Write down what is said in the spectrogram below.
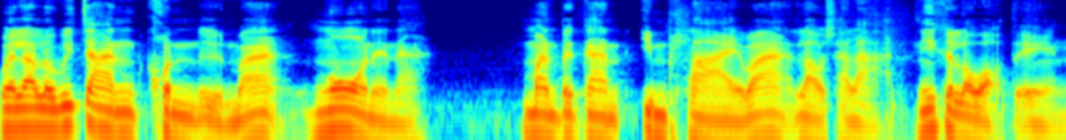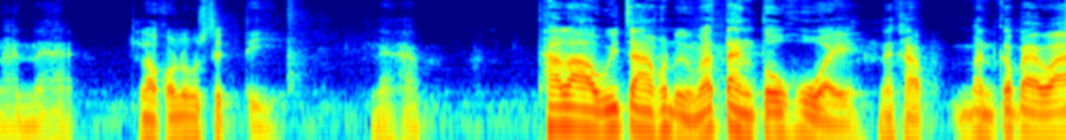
เวลาเราวิจารณ์คนอื่นว่าโง่เนี่ยนะ มันเป็นการอิมพลายว่าเราฉลาด นี่คือเราบอกตัวเองอย่างนั้นนะฮะเราก็รู้สึกดีนะครับ ถ้าเราวิจารณ์คนอื่นว่าแต่งตัวห่วยนะครับ มันก็แปลว่า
